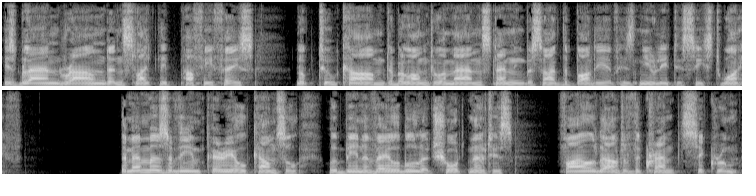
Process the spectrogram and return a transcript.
His bland, round, and slightly puffy face looked too calm to belong to a man standing beside the body of his newly deceased wife. The members of the Imperial Council, who had been available at short notice, filed out of the cramped sick room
